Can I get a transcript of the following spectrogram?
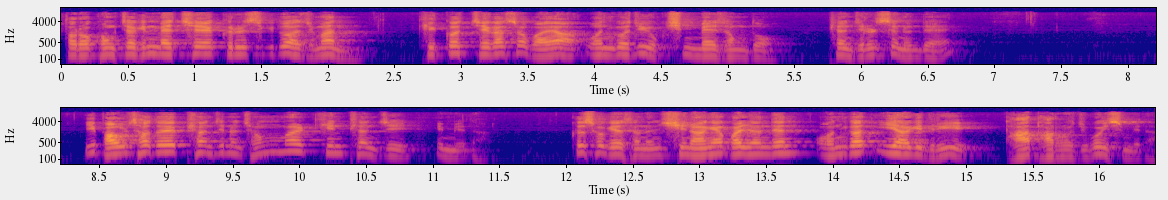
더러 공적인 매체에 글을 쓰기도 하지만 기껏 제가 써봐야 원고지 60매 정도 편지를 쓰는데 이 바울 사도의 편지는 정말 긴 편지입니다. 그 속에서는 신앙에 관련된 온갖 이야기들이 다 다뤄지고 있습니다.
